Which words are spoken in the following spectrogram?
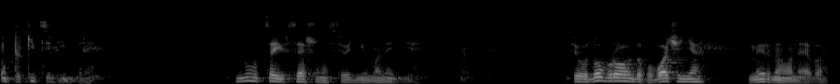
Ось такі циліндри. Ну, це і все, що на сьогодні в мене є. Всього доброго, до побачення, мирного неба.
